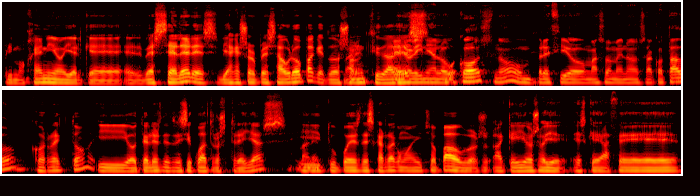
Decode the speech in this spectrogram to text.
primogenio y el que el bestseller es Viaje Sorpresa a Europa, que todos Vale. son ciudades Aerolínea low cost, ¿no? Un precio más o menos acotado. correcto y hoteles de 3 y 4 estrellas Vale. y tú puedes descartar como ha dicho Pau los- aquellos oye es que hace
